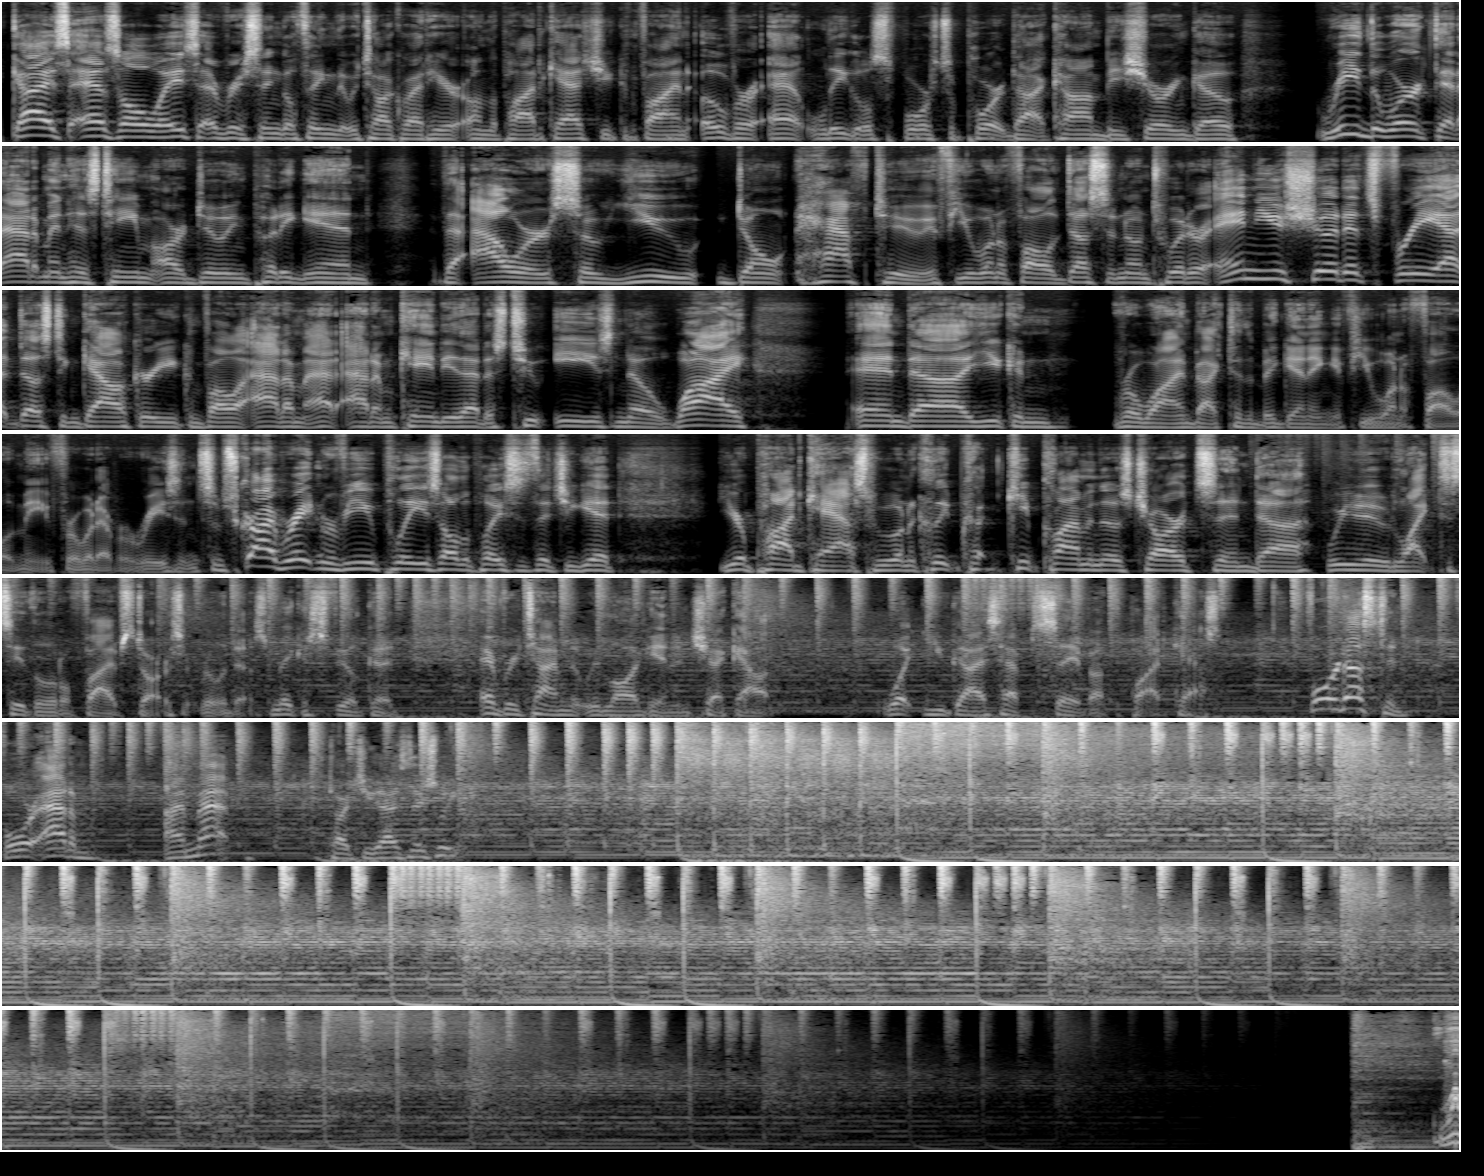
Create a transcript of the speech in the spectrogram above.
Guys, as always, every single thing that we talk about here on the podcast, you can find over at legalsportsreport.com. Be sure and go read the work that Adam and his team are doing, putting in the hours so you don't have to. If you want to follow Dustin on Twitter, and you should, it's free at Dustin Gouker. You can follow Adam at Adam Candee. That is two E's, no Y. And uh, you can rewind back to the beginning if you want to follow me for whatever reason. Subscribe, rate, and review, please. All the places that you get your podcast. We want to keep keep climbing those charts, and uh, we do like to see the little five stars. It really does make us feel good every time that we log in and check out what you guys have to say about the podcast. For Dustin, for Adam, I'm Matt. Talk to you guys next week.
